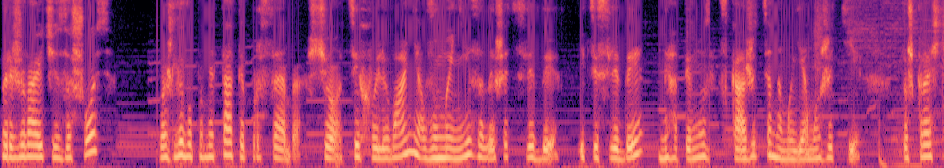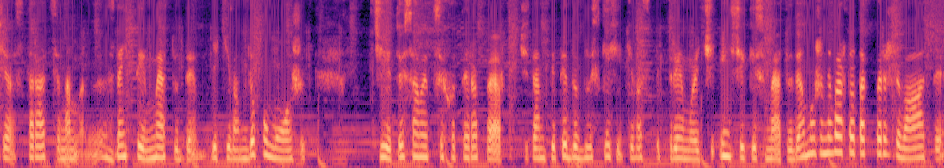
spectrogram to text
переживаючи за щось, важливо пам'ятати про себе, що ці хвилювання в мені залишать сліди, і ці сліди негативно скажуться на моєму житті. Тож краще старатися нам знайти методи, які вам допоможуть, чи той самий психотерапевт, чи там піти до близьких, які вас підтримують, чи інші якісь методи. А може не варто так переживати,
